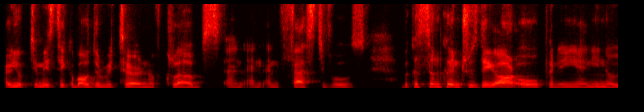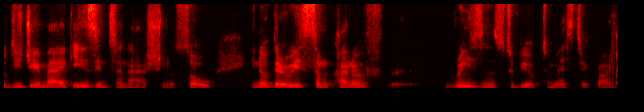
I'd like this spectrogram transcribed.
Are you optimistic about the return of clubs and, and, and festivals? Because some countries, they are opening and, you know, DJ Mag is international. So, you know, there is some kind of uh, reasons to be optimistic, right?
